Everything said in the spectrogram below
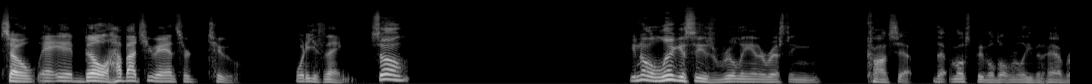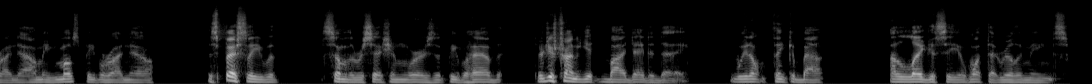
So, uh, Bill, how about you answer two? What do you think? So, you know, legacy is a really interesting concept that most people don't really even have right now. I mean, most people right now, especially with some of the recession worries that people have, they're just trying to get by day to day. We don't think about a legacy and what that really means.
